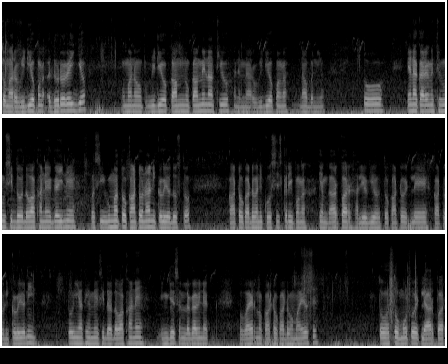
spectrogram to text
તો મારો વીડિયો પણ અધૂરો રહી ગયો. મારો વીડિયો કામનું કામે ના થયું અને મારો વીડિયો પણ ના બન્યો. તો એના કારણેથી હું સીધો દવાખાને ગઈને પછી ઉમાં તો કાંટો ના નીકળ્યો દોસ્તો. કાંટો કાઢવાની કોશિશ કરી પણ કેમ કે આરપાર હાલ્યો ગયો હતો કાંટો એટલે કાંટો નીકળ્યો નહીં. તો અહીંયાથી મેં સીધા દવાખાને ઇન્જેક્શન લગાવીને વાયરનો કાંટો કાઢવામાં આવ્યો છે. તો હતો મોટો એટલે આરપાર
